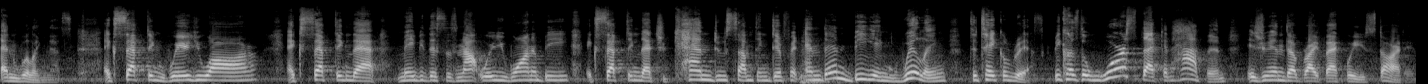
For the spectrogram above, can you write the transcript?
and willingness. Accepting where you are, accepting that maybe this is not where you want to be, accepting that you can do something different, and then being willing to take a risk. Because the worst that can happen is you end up right back where you started.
